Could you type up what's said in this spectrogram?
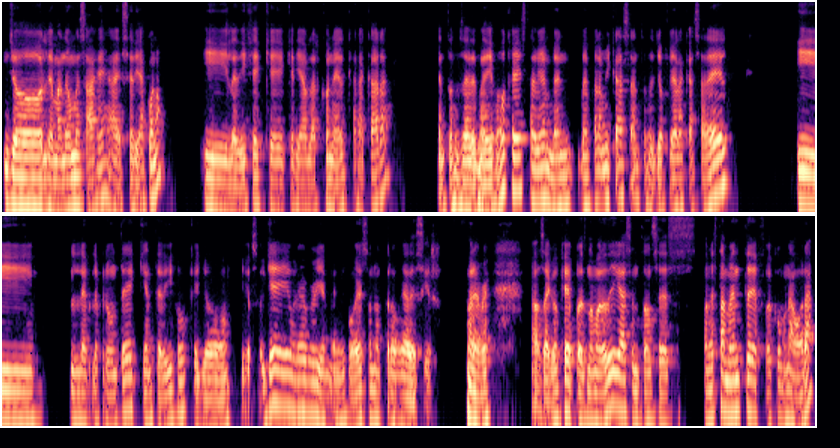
yo le mandé un mensaje a ese diácono y le dije que quería hablar con él cara a cara. Entonces él me dijo, ok, está bien, ven, ven para mi casa. Entonces yo fui a la casa de él y le, le pregunté quién te dijo que yo, yo soy gay, whatever. Y él me dijo, eso no te lo voy a decir, whatever. I was like, ok, pues no me lo digas. Entonces, honestamente, fue como una hora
